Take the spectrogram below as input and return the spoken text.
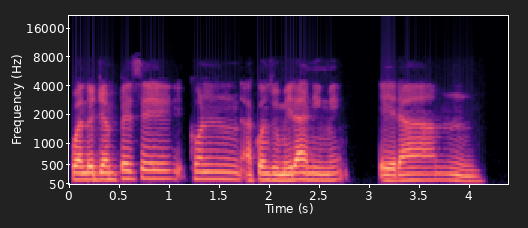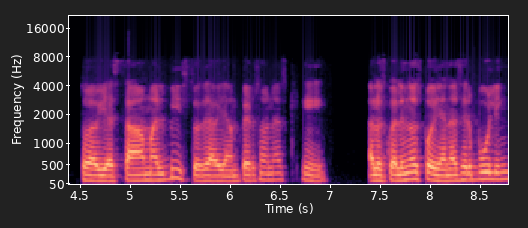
cuando yo empecé con, a consumir anime, era, mm, todavía estaba mal visto, o sea, habían personas que, a los cuales nos podían hacer bullying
